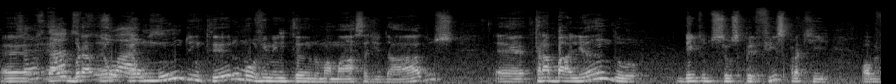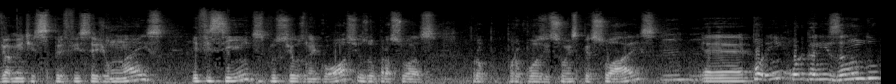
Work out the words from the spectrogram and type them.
É, São os dados é, o, é, o, mundo inteiro movimentando uma massa de dados é, trabalhando dentro dos seus perfis para que, obviamente, esses perfis sejam mais eficientes para os seus negócios ou para suas pro, proposições pessoais, uhum. é, porém organizando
